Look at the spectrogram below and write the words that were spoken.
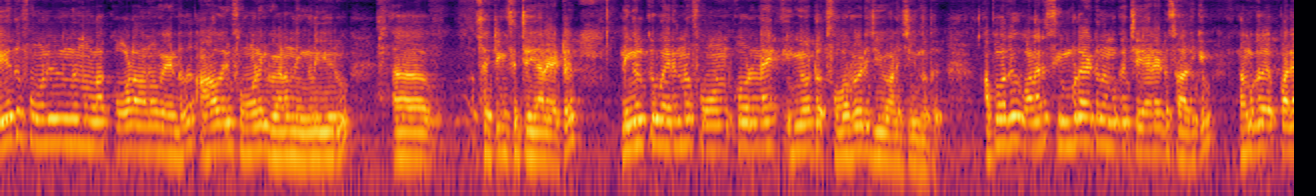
ഏത് ഫോണിൽ നിന്നുള്ള കോളാണോ വേണ്ടത് ആ ഒരു ഫോണിൽ വേണം നിങ്ങൾ ഈ ഒരു സെറ്റിങ്സ് ചെയ്യാനായിട്ട് നിങ്ങൾക്ക് വരുന്ന ഫോൺ കോളിനെ ഇങ്ങോട്ട് ഫോർവേഡ് ചെയ്യുകയാണ് ചെയ്യുന്നത്. അപ്പോൾ അത് വളരെ സിമ്പിളായിട്ട് നമുക്ക് ചെയ്യാനായിട്ട് സാധിക്കും. നമുക്ക് പല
